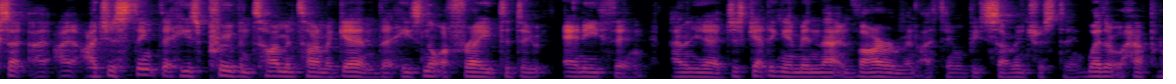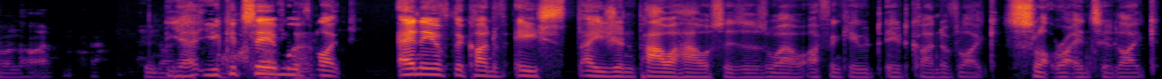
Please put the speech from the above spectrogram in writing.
because I, I, I just think that he's proven time and time again that he's not afraid to do anything. And yeah, just getting him in that environment, I think would be so interesting. Whether it will happen or not, who knows? Yeah, you Oh, could I see him with that. like any of the kind of East Asian powerhouses as well. I think he would he'd kind of like slot right into like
